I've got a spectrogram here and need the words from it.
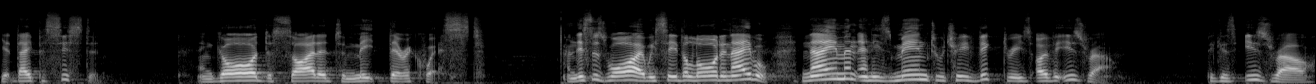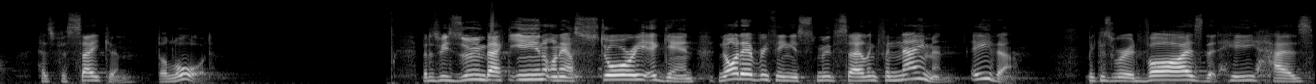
Yet they persisted. And God decided to meet their request. And this is why we see the Lord enable Naaman and his men to achieve victories over Israel. Because Israel has forsaken the Lord. But as we zoom back in on our story again, not everything is smooth sailing for Naaman either, because we're advised that he has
